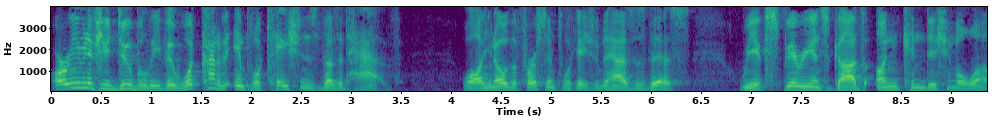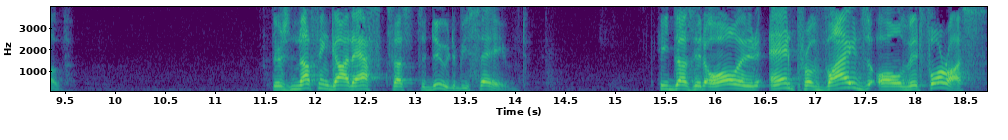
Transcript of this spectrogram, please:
Or even if you do believe it, what kind of implications does it have? Well, you know, the first implication it has is this we experience God's unconditional love. There's nothing God asks us to do to be saved. He does it all and, and provides all of it for us.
